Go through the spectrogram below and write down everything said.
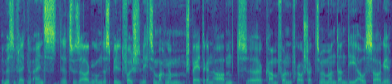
Wir müssen vielleicht noch eins dazu sagen, um das Bild vollständig zu machen. Am späteren Abend äh, kam von Frau Stark-Zimmermann dann die Aussage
